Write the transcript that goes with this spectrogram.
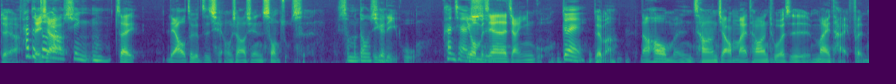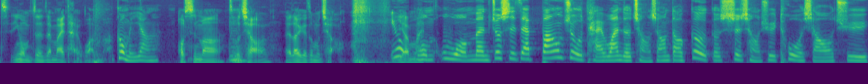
对啊，它的重要性，嗯，在聊这个之前，我想要先送主持人什么东西？一个礼物，看起来，因为我们今天在讲英国，对对吧？然后我们常常讲买台湾 tour 是卖台分子，因为我们真的在卖台湾嘛，跟我们一样啊。哦，是吗？这么巧，来到一个这么巧。因为我们我们就是在帮助台湾的厂商到各个市场去拓销、去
